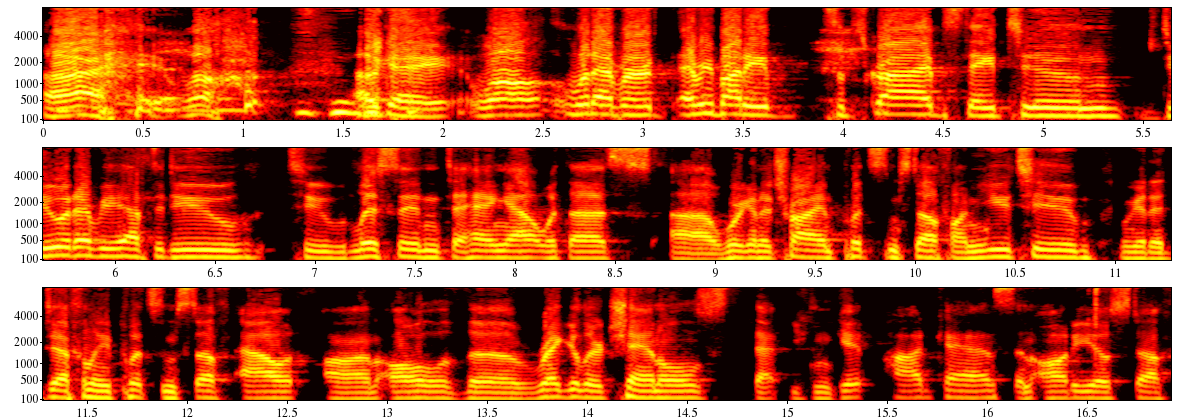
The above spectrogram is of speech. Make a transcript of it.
All right. Well, okay. Well, whatever. Everybody, subscribe. Stay tuned. Do whatever you have to do to listen to hang out with us. Uh, we're going to try and put some stuff on YouTube. We're going to definitely put some stuff out on all of the regular channels that you can get podcasts and audio stuff.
